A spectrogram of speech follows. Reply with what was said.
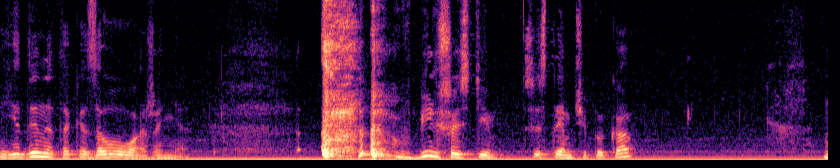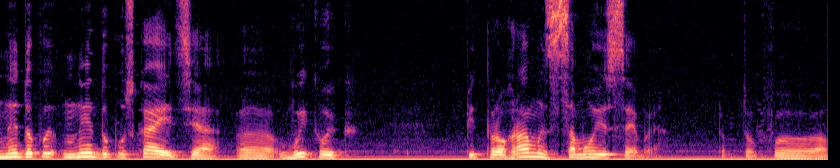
Єдине таке зауваження. В більшості систем ЧПК не, допу- не допускається е, виклик підпрограми з самої себе. Тобто в е,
